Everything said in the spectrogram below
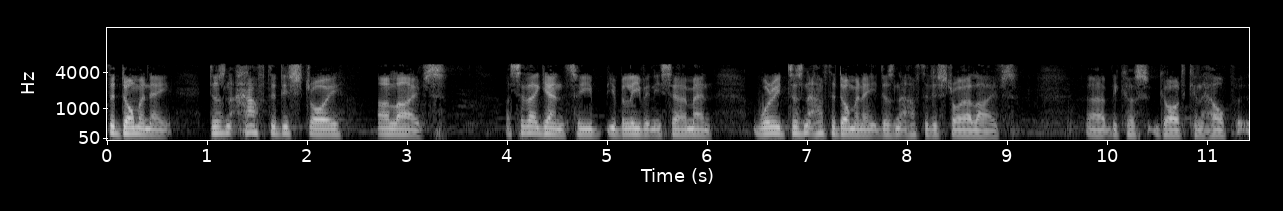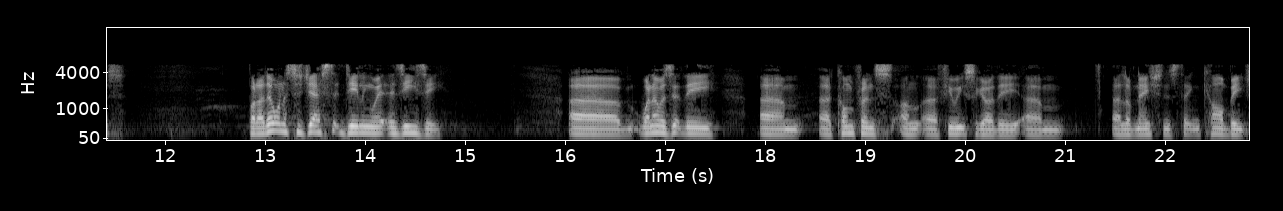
to dominate, doesn't have to destroy our lives. I say that again so you, you believe it and you say amen. Worry doesn't have to dominate, doesn't have to destroy our lives uh, because God can help us. But I don't want to suggest that dealing with it is easy. Um, when I was at the um, uh, conference on, a few weeks ago, the um, Love Nations thing, Carl Beech,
